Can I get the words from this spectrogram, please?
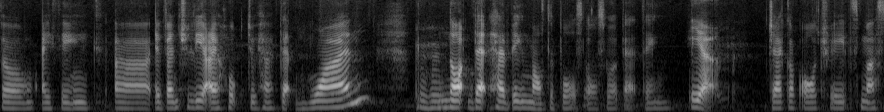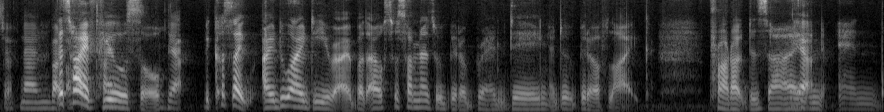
So I think uh, eventually I hope to have that one. Mm-hmm. Not that having multiples is also a bad thing. Yeah. Jack of all trades, master of none. But That's how I feel so. Yeah. Because like I do ID, right? But I also sometimes do a bit of branding. I do a bit of like product design and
